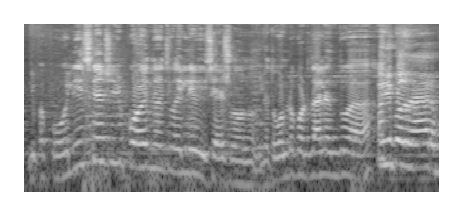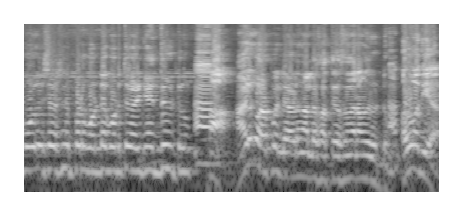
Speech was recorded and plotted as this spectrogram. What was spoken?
ഇനിയിപ്പോ പോലീസ് സ്റ്റേഷനിൽ പോയെന്ന് വെച്ച് വലിയ വിശേഷമൊന്നും ഇല്ല കൊണ്ട് കൊടുത്താൽ എന്തുവാ? ഇനിയിപ്പോ നേരെ പോലീസ് സ്റ്റേഷനിൽ ഇപ്പോൾ കൊണ്ടു കൊടുത്തു കഴിഞ്ഞാൽ എന്ത് കിട്ടും? ആൾ കുഴപ്പമില്ല. അവിടെ നല്ല സത്യസന്ധനാണ് കിട്ടും. അത് മതിയാ.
